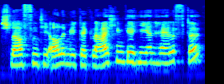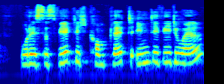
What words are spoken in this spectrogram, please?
schlafen die alle mit der gleichen Gehirnhälfte oder ist das wirklich komplett individuell?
